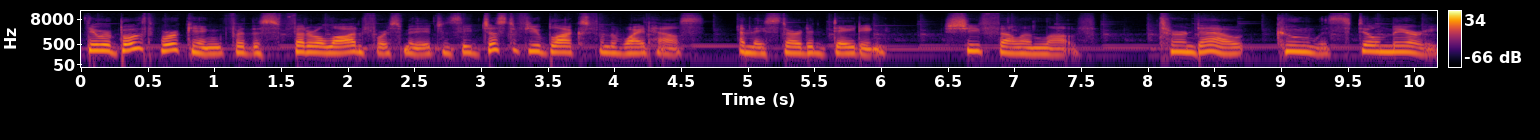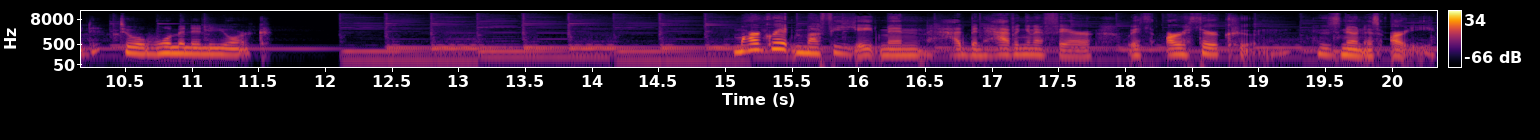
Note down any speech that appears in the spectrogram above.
They were both working for this federal law enforcement agency just a few blocks from the White House, and they started dating. She fell in love. Turned out, Kuhn was still married to a woman in New York. Margaret Muffy Yateman had been having an affair with Arthur Kuhn, who's known as Artie.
